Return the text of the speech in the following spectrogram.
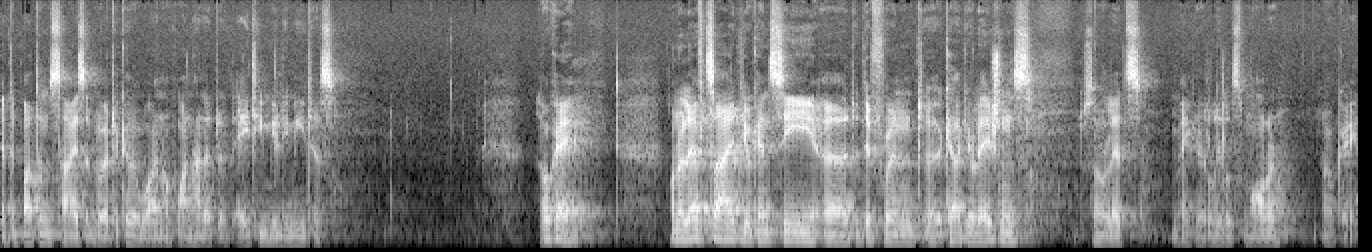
at the bottom side, a vertical one of 180 millimeters. Okay, on the left side, you can see uh, the different uh, calculations. So let's make it a little smaller. Okay.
